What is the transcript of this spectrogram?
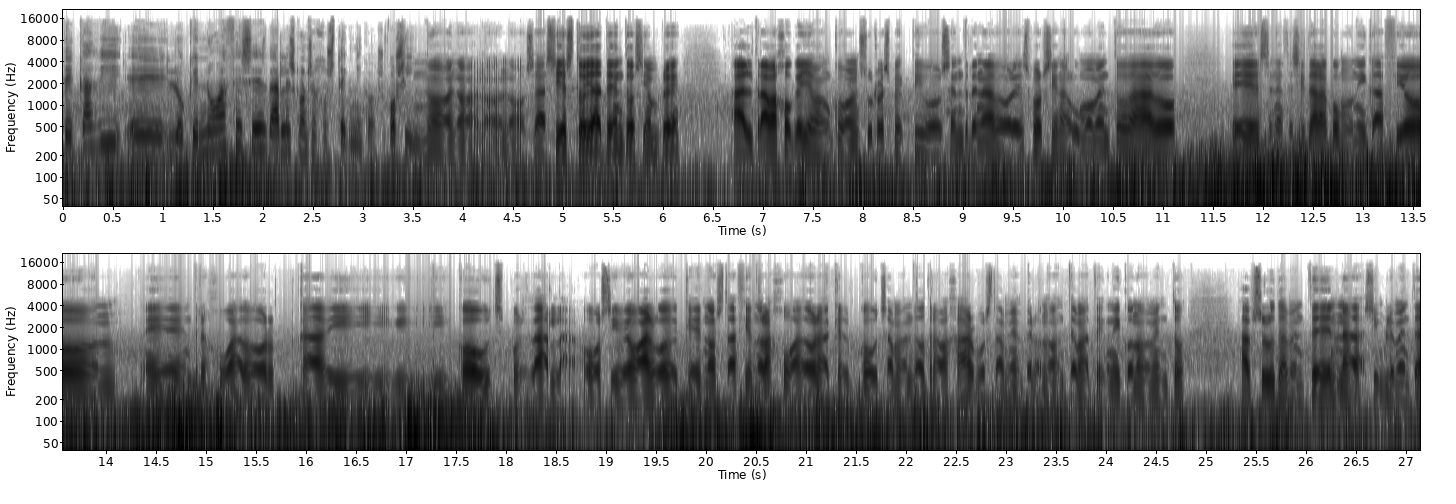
de Cádiz eh, lo que no haces es darles consejos técnicos, ¿o sí? No, no, no, no, o sea, sí estoy atento siempre al trabajo que llevan con sus respectivos entrenadores, por si en algún momento dado eh, se necesita la comunicación eh, entre jugador, caddy y, y coach, pues darla. O si veo algo que no está haciendo la jugadora que el coach ha mandado trabajar, pues también, pero no, en tema técnico no me meto absolutamente nada. Simplemente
